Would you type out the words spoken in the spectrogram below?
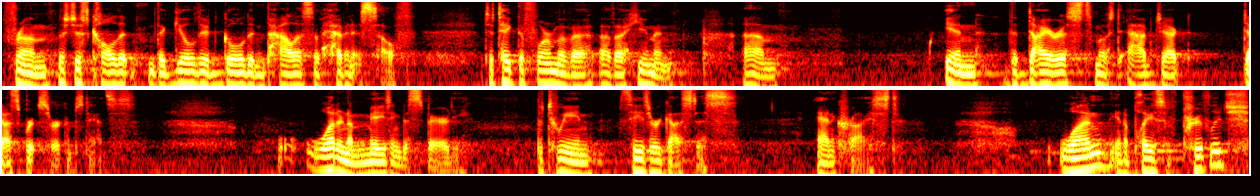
from, let's just call it the gilded golden palace of heaven itself, to take the form of a, of a human um, in the direst, most abject, desperate circumstances. What an amazing disparity between Caesar Augustus and Christ. One in a place of privilege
